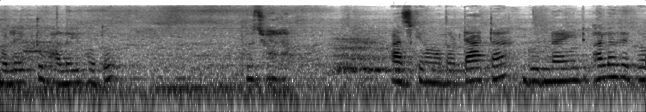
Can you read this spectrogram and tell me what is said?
হলে একটু ভালোই হতো। তো চলো, আজকের মতো টাটা, গুড নাইট, ভালো থেকো।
